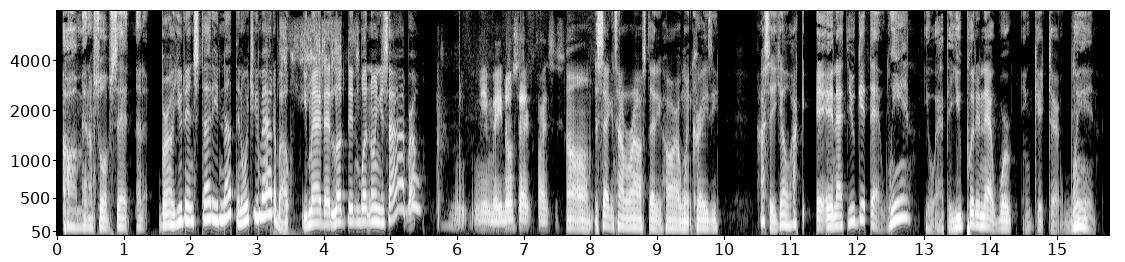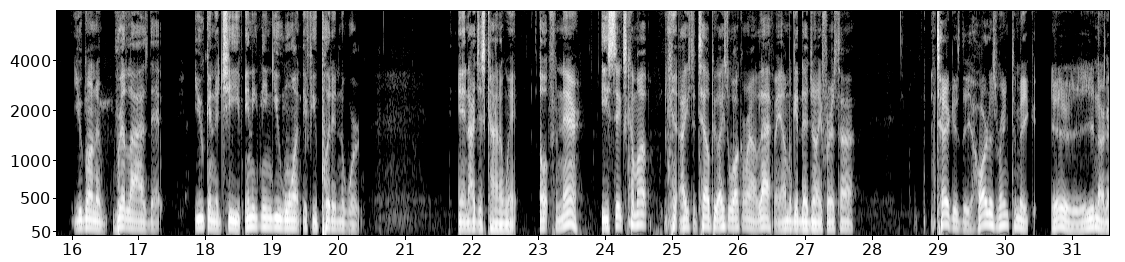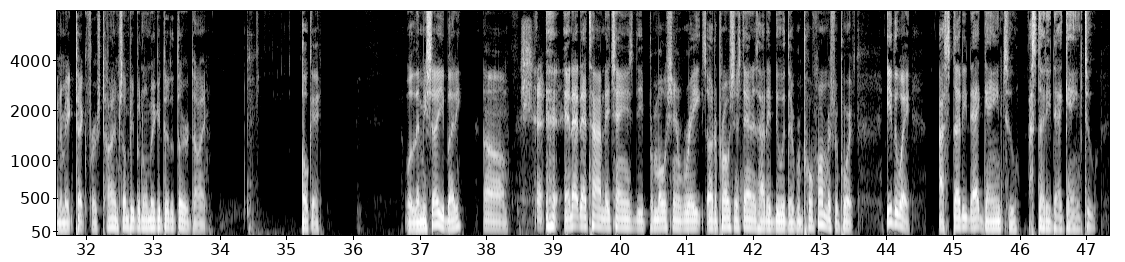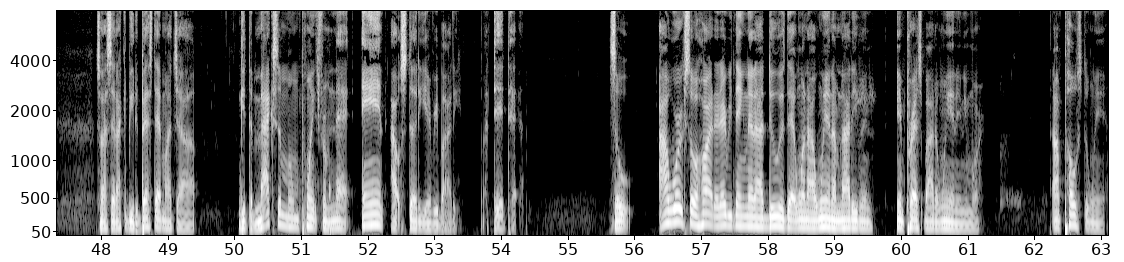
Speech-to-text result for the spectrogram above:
oh man, I'm so upset, bro. You didn't study nothing. What you mad about? You mad that luck didn't wasn't on your side, bro? You made no sacrifices. Um, the second time around, studied hard, went crazy. I said, yo, I could, and after you get that win, yo, after you put in that work and get that win, you're gonna realize that you can achieve anything you want if you put in the work. And I just kind of went up from there. E6 come up. I used to tell people, I used to walk around laughing. I'm gonna get that joint first time. Tech is the hardest rank to make. You're not gonna make tech first time. Some people don't make it to the third time. Okay. Well, let me show you, buddy. Um, and at that time, they changed the promotion rates or the promotion standards, how they do with their performance reports. Either way, I studied that game too. I studied that game too. So I said I could be the best at my job, get the maximum points from that, and outstudy everybody. I did that. So I work so hard at everything that I do is that when I win, I'm not even impressed by the win anymore. I'm supposed to win.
